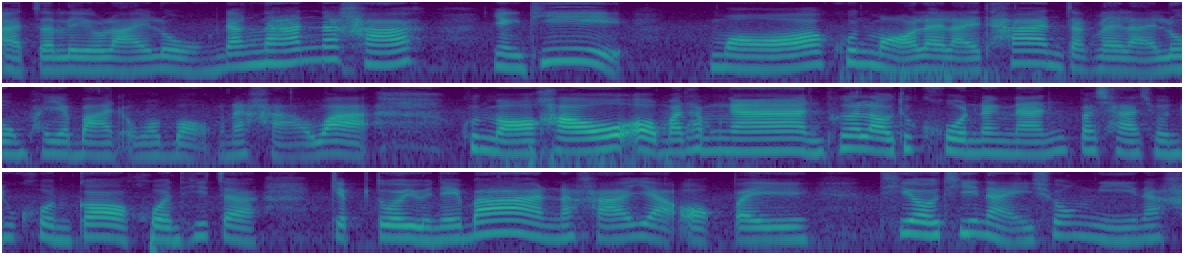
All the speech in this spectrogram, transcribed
อาจจะเลวร้ายลง ดังนั้นนะคะ อย่างที่หมอคุณหมอหลาย ๆ ท่านจากหลาย ๆ โรงพยาบาลออกมาบอกนะคะว่า คุณหมอเขาออกมาทำงานเพื่อเราทุกคนดังนั้น ประชาชนทุกคนก็ควรที่จะเก็บตัวอยู่ในบ้านนะคะ อย่าออกไปเที่ยวที่ไหนช่วงนี้นะค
